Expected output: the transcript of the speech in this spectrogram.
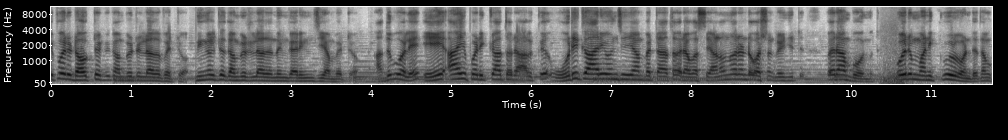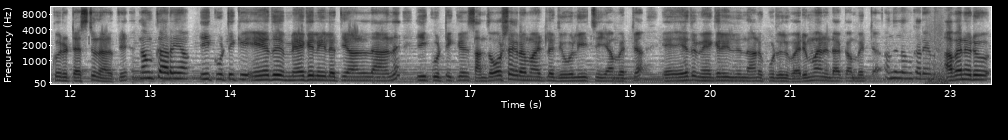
ഇപ്പൊ ഒരു ഡോക്ടർക്ക് കമ്പ്യൂട്ടർ ഇല്ലാതെ പറ്റുമോ നിങ്ങൾക്ക് കമ്പ്യൂട്ടർ ഇല്ലാതെ എന്തെങ്കിലും കാര്യങ്ങൾ ചെയ്യാൻ പറ്റുമോ അതുപോലെ എ ഐ പഠിക്കാത്ത ഒരാൾക്ക് ഒരു കാര്യവും ചെയ്യാൻ പറ്റാത്ത ഒരവസ്ഥയാണ് ഒന്നോ രണ്ടോ വർഷം കഴിഞ്ഞിട്ട് വരാൻ പോകുന്നത്. ഒരു മണിക്കൂർ കൊണ്ട് നമുക്കൊരു ടെസ്റ്റ് നടത്തി നമുക്കറിയാം ഈ കുട്ടിക്ക് ഏത് മേഖലയിലെത്തിയാലാണ് ഈ കുട്ടിക്ക് സന്തോഷകരമായിട്ടുള്ള ജോലി ചെയ്യാൻ പറ്റുക ഏത് മേഖലയിൽ നിന്നാണ് കൂടുതൽ വരുമാനം ഉണ്ടാക്കാൻ പറ്റുക നമുക്കറിയാം. അവനൊരു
